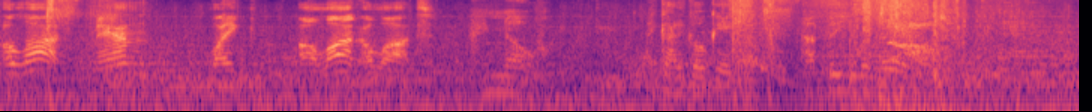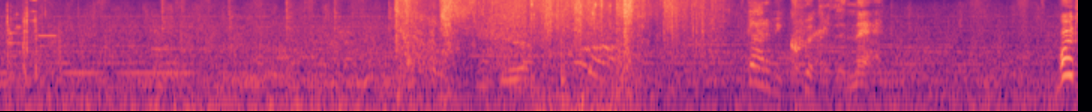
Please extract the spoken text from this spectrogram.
a lot, man. Like, a lot, a lot. I know. I gotta go, Ganke. I'll fill you in later. Gotta be quicker than that. What?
